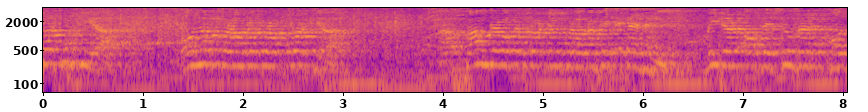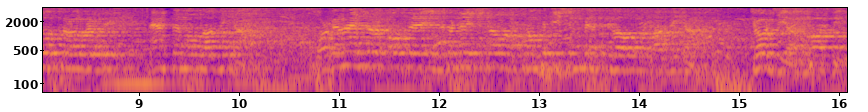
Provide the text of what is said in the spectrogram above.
Latvia, honor choreographer of Georgia, uh, founder of the Georgian Choreography Academy, leader of the Children Model Choreography Ensemble Lazika, organizer of the International Competition Festival Lazika, Georgia, Latvia.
